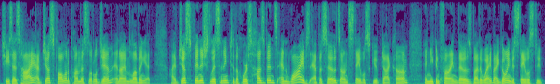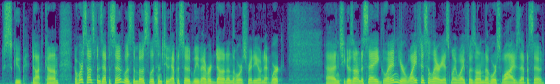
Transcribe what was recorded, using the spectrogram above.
She says, Hi, I've just fallen upon this little gem, and I'm loving it. I've just finished listening to the Horse Husbands and Wives episodes on stablescoop.com, and you can find those, by the way, by going to stablescoop.com. The Horse Husbands episode was the most listened to episode we've ever done on the Horse Radio Network. Uh, and she goes on to say, Glenn, your wife is hilarious. My wife was on the Horse Wives episode.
